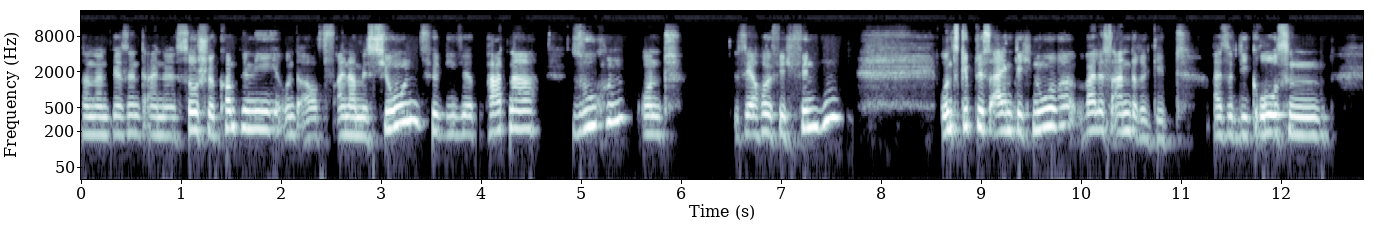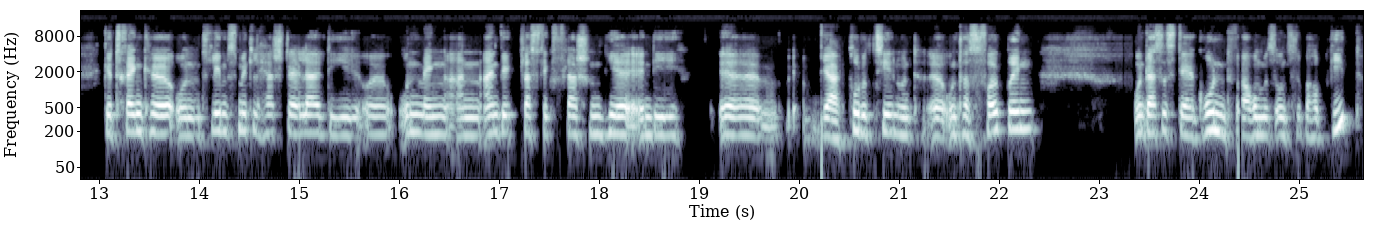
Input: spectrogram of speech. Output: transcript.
sondern wir sind eine Social Company und auf einer Mission, für die wir Partner suchen und sehr häufig finden. Uns gibt es eigentlich nur, weil es andere gibt. Also die großen Getränke- und Lebensmittelhersteller, die äh, Unmengen an Einwegplastikflaschen hier in die äh, ja, produzieren und äh, unters Volk bringen. Und das ist der Grund, warum es uns überhaupt gibt.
